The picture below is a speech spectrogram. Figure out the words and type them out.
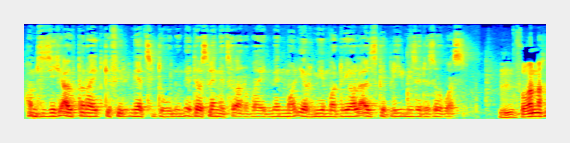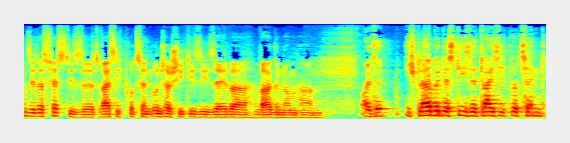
haben sie sich auch bereit gefühlt, mehr zu tun und etwas länger zu arbeiten, wenn mal irgendwie Material ausgeblieben ist oder sowas. Hm. Woran machen Sie das fest, diese 30 Prozent Unterschied, die Sie selber wahrgenommen haben? Also ich glaube, dass diese 30 Prozent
